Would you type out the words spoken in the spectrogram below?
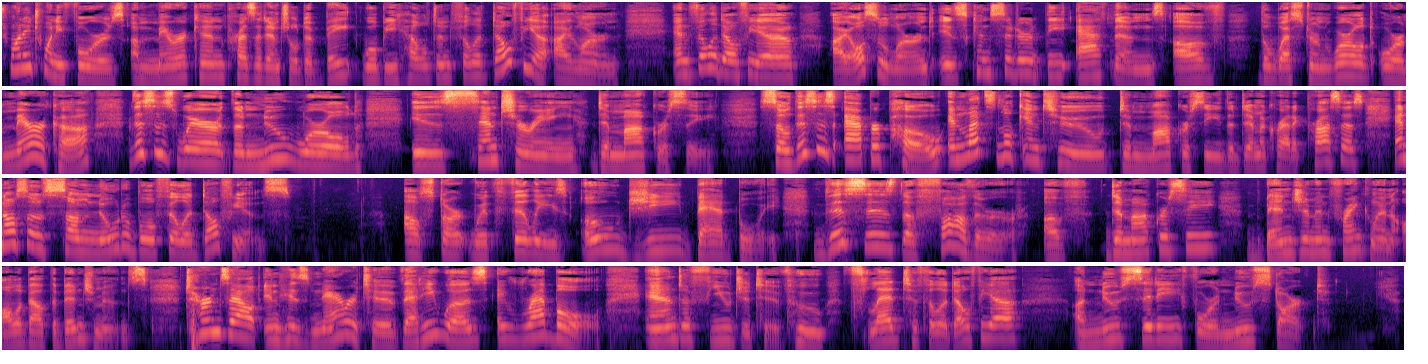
2024's American presidential debate will be held in Philadelphia, I learn. And Philadelphia, I also learned, is considered the Athens of the Western world or America. This is where the New World is centering democracy. So, this is apropos, and let's look into democracy, the democratic process, and also some notable Philadelphians. I'll start with Philly's OG bad boy. This is the father of Democracy, Benjamin Franklin, all about the Benjamins. Turns out in his narrative that he was a rebel and a fugitive who fled to Philadelphia, a new city for a new start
